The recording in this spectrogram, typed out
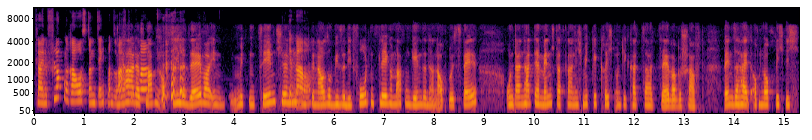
kleine Flocken raus, dann denkt man so, ach, Ja, das mal. machen auch viele selber in, mit einem Zähnchen. Genau. Und genauso wie sie die Pfotenpflege machen, gehen sie dann auch durchs Fell. Und dann hat der Mensch das gar nicht mitgekriegt und die Katze hat selber geschafft. Wenn sie halt auch noch richtig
